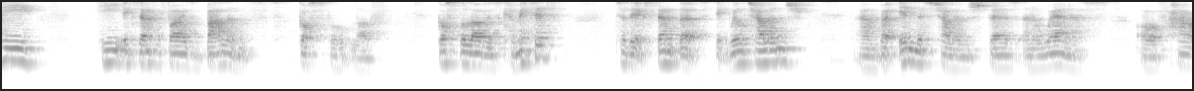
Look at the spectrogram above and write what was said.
he, he exemplifies balanced gospel love. Gospel love is committed to the extent that it will challenge, um, but in this challenge, there's an awareness of how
